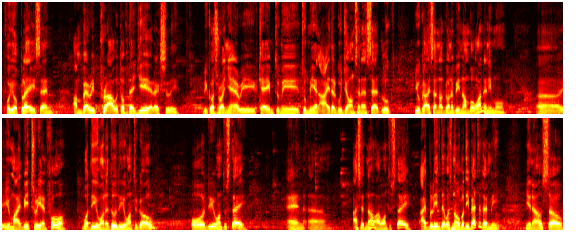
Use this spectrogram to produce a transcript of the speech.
for your place. And I'm very proud of that year actually, because Ranieri came to me, to me and Eidur Gudjohnsen and said, "Look, you guys are not going to be number one anymore. Uh, you might be three and four. What do you want to do? Do you want to go, or do you want to stay?" And um, I said, "No, I want to stay. I believe there was nobody better than me, you know." So,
